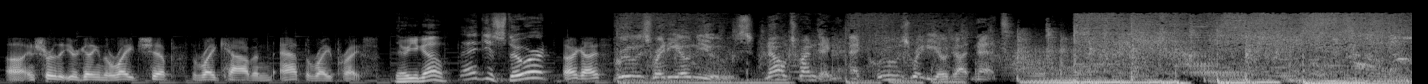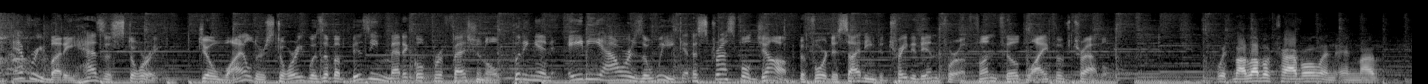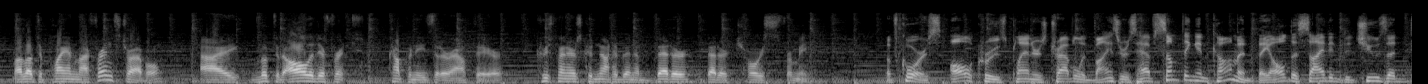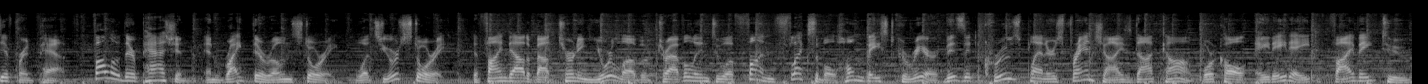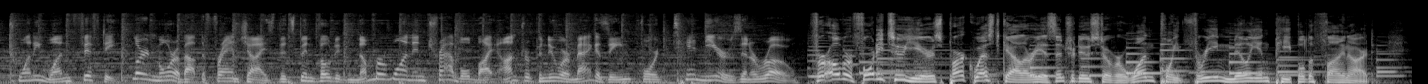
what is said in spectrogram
uh, ensure that you're getting the right ship, the right cabin, at the right price. There you go. Thank you, Stuart. All right, guys. Cruise Radio News, now trending at cruiseradio.net. Everybody has a story. Joe Wilder's story was of a busy medical professional putting in 80 hours a week at a stressful job before deciding to trade it in for a fun filled life of travel. With my love of travel and, and my, my love to plan my friends' travel, I looked at all the different companies that are out there. Cruise Planners could not have been a better, better choice for me. Of course, all cruise planners travel advisors have something in common. They all decided to choose a different path, follow their passion, and write their own story. What's your story? To find out about turning your love of travel into a fun, flexible, home based career, visit cruiseplannersfranchise.com or call 888 582 2150. Learn more about the franchise that's been voted number one in travel by Entrepreneur Magazine for 10 years in a row. For over 42 years, Park West Gallery has introduced over 1.3 million people to fine art.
